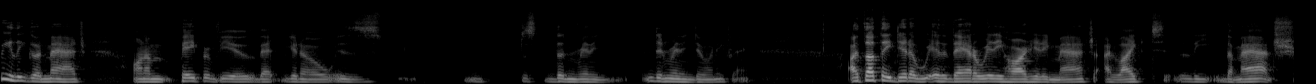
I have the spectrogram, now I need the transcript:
really good match on a pay per view that you know is just didn't really didn't really do anything. I thought they did a they had a really hard hitting match. I liked the the match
